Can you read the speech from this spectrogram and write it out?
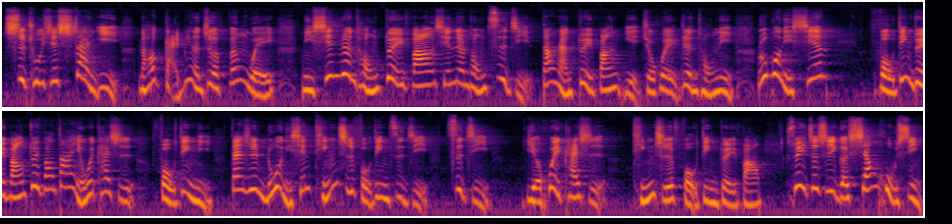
试出一些善意，然后改变了这个氛围。你先认同对方，先认同自己，当然对方也就会认同你。如果你先否定对方，对方当然也会开始。否定你，但是如果你先停止否定自己，自己也会开始停止否定对方，所以这是一个相互性。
